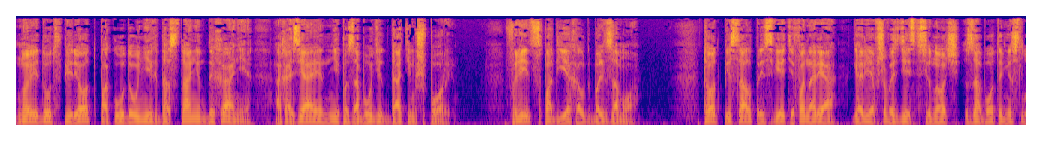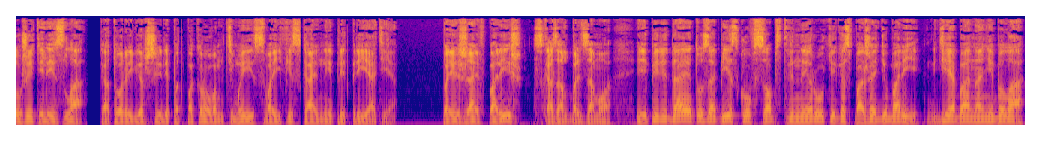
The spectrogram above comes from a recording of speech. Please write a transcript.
но идут вперед, покуда у них достанет дыхание, а хозяин не позабудет дать им шпоры. Фриц подъехал к Бальзамо. Тот писал при свете фонаря, горевшего здесь всю ночь, заботами служителей зла, которые вершили под покровом тьмы свои фискальные предприятия. «Поезжай в Париж», — сказал Бальзамо, «и передай эту записку в собственные руки госпоже Дюбари, где бы она ни была.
